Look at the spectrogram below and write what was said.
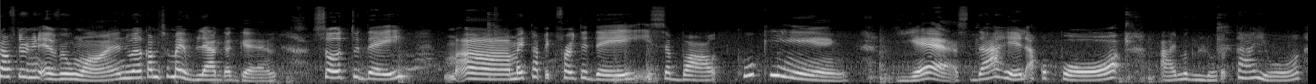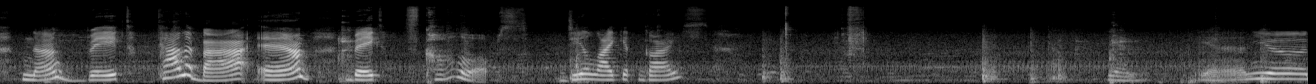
afternoon everyone. Welcome to my vlog again. So today, uh, my topic for today is about cooking. Yes, dahil ako po ay magluluto tayo ng baked talaba and baked scallops. Do you like it guys? Yan. Yan, yan.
